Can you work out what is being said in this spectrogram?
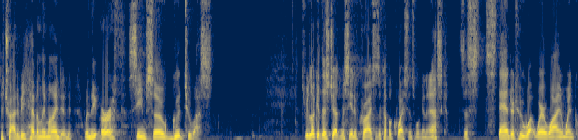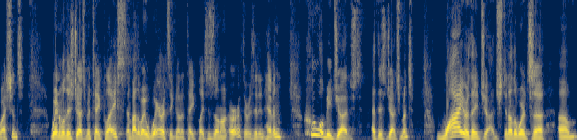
to try to be heavenly minded when the earth seems so good to us. As we look at this judgment seat of Christ, there's a couple questions we're going to ask. It's a standard who, what, where, why, and when questions. When will this judgment take place? And by the way, where is it going to take place? Is it on earth or is it in heaven? Who will be judged at this judgment? Why are they judged? In other words, uh, um,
